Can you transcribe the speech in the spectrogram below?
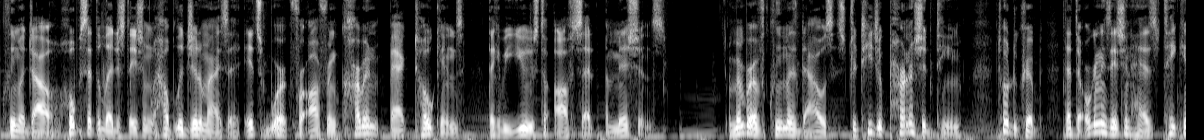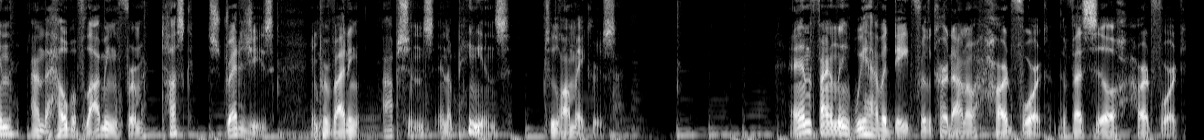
Klima DAO hopes that the legislation will help legitimize its work for offering carbon backed tokens that can be used to offset emissions. A member of Klima DAO's strategic partnership team told Decrypt that the organization has taken on the help of lobbying firm Tusk Strategies in providing options and opinions to lawmakers. And finally, we have a date for the Cardano hard fork, the Vasil hard fork.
